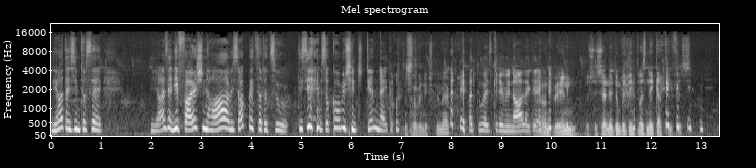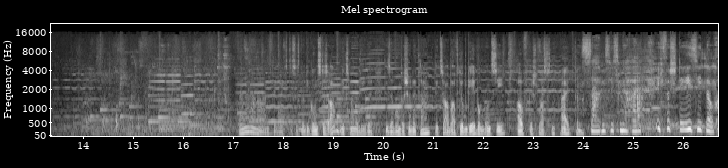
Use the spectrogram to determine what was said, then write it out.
Ja, da ist ihm doch sein. Ja, seine falschen Haare, wie sagt man jetzt da dazu? Die sind ihm so komisch in die Stirn reingerutscht. Das habe ich nichts bemerkt. Ja, du als Kriminaler, gell? Ja, und wen? Das ist ja nicht unbedingt was Negatives. Nein, nein, nein, nein. Vielleicht ist es nur die Gunst des Augenblicks, meine Liebe. Dieser wunderschöne Tag, die zauberhafte Umgebung und Sie, Aufgeschlossenheit. Sagen Sie es mir halt. Ich verstehe Sie doch.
